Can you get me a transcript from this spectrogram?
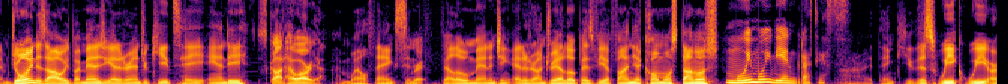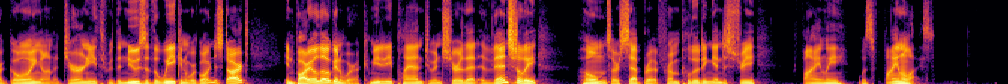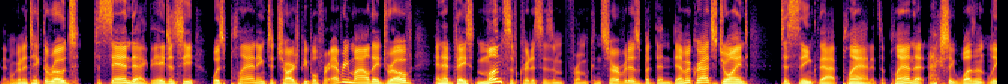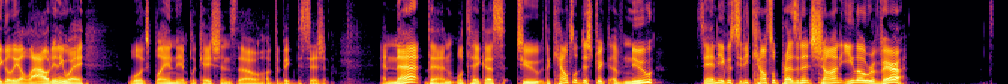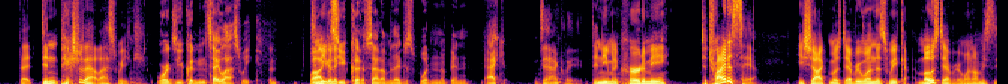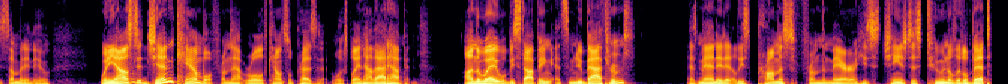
I'm joined, as always, by managing editor Andrew Keatts. Hey, Andy. Scott, how are you? I'm well, thanks. And Great. fellow managing editor Andrea Lopez Villafana. ¿Cómo estamos? Muy, muy bien, gracias. All right, thank you. This week, we are going on a journey through the news of the week, and we're going to start in Barrio Logan, where a community plan to ensure that eventually homes are separate from polluting industry finally was finalized. Then we're going to take the roads to Sandag. The agency was planning to charge people for every mile they drove and had faced months of criticism from conservatives, but then Democrats joined to sink that plan. It's a plan that actually wasn't legally allowed anyway. We'll explain the implications, though, of the big decision. And that then will take us to the council district of New San Diego City Council President Sean Elo Rivera. That didn't picture that last week. Words you couldn't say last week. Uh, didn't Well, I guess you could have said them. They just wouldn't have been accurate. Exactly. Didn't even occur to me to try to say it. He shocked most everyone this week. Most everyone, obviously somebody knew, when he ousted Jen Campbell from that role of council president. We'll explain how that happened. On the way, we'll be stopping at some new bathrooms, as mandated, at least promised from the mayor. He's changed his tune a little bit.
